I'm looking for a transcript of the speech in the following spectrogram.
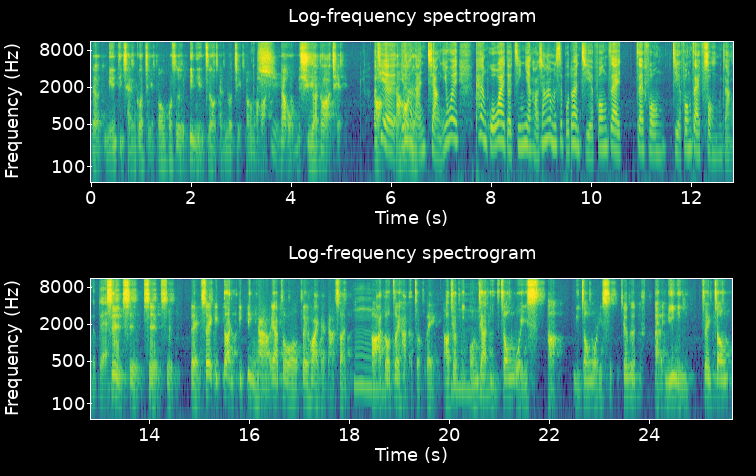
的年底才能够解封，或是一年之后才能够解封的话，那我们需要多少钱？而且也很难讲，因为看国外的经验，好像他们是不断解封再再封，解封再封，这样对不对？是是是是，对，所以一段一定啊要做最坏的打算，嗯啊做最好的准备，然后就以我们叫以终为始啊，以终为始，就是呃以你最终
